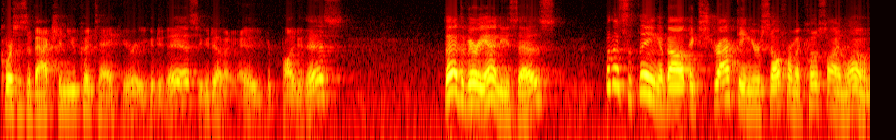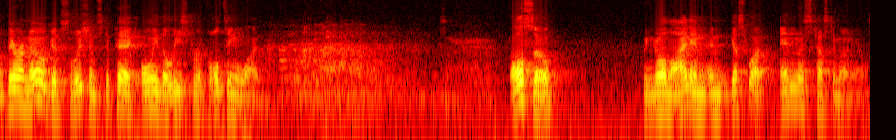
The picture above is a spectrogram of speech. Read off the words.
courses of action you could take. Here, you could do this, you could do that, you could probably do this. Then at the very end, he says, But that's the thing about extracting yourself from a cosign loan. There are no good solutions to pick, only the least revolting one. also, we can go online and, and guess what? Endless testimonials.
